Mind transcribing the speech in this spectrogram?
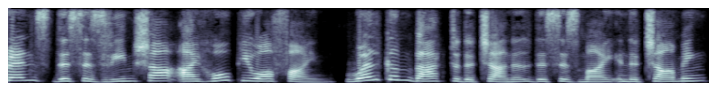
friends, this is Reemsha. I hope you are fine. Welcome back to the channel. This is my in the charming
